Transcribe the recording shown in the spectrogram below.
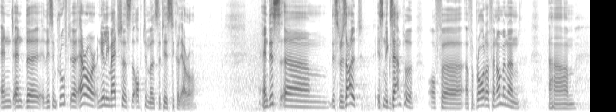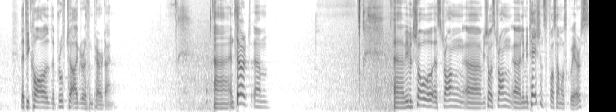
and, and the, this improved uh, error nearly matches the optimal statistical error. And this, um, this result is an example of of a broader phenomenon um, that we call the proof to algorithm paradigm. Uh, and third, um, uh, we will show a strong, uh, we show strong uh, limitations for sum of squares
